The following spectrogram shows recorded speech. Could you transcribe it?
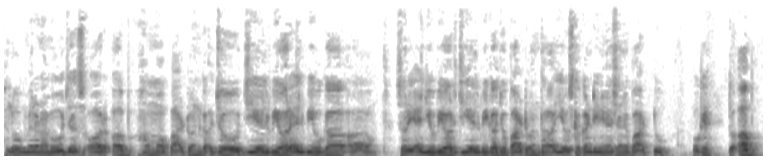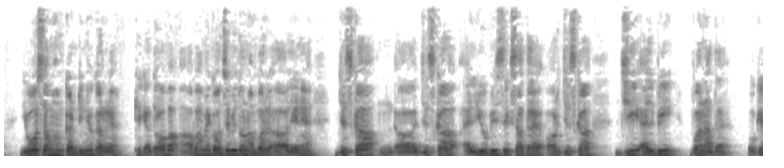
हेलो मेरा नाम है ओजस और अब हम पार्ट वन का जो जीएलबी और एल का सॉरी एलयूबी और जीएलबी का जो पार्ट वन था ये उसका कंटिन्यूएशन है पार्ट टू ओके तो अब ये वो सम हम कंटिन्यू कर रहे हैं ठीक है? तो अब अब हमें कौन से भी दो नंबर लेने हैं जिसका आ, जिसका एल यू बी सिक्स आता है और जिसका जी एल बी वन आता है ओके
